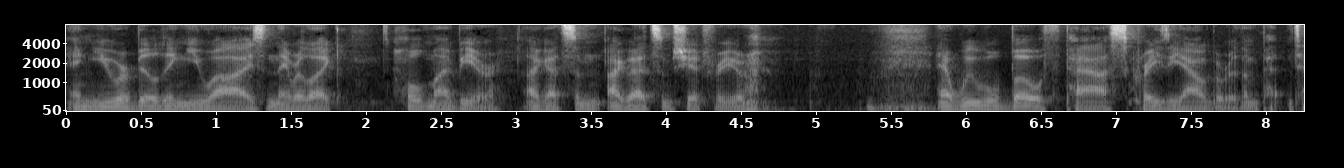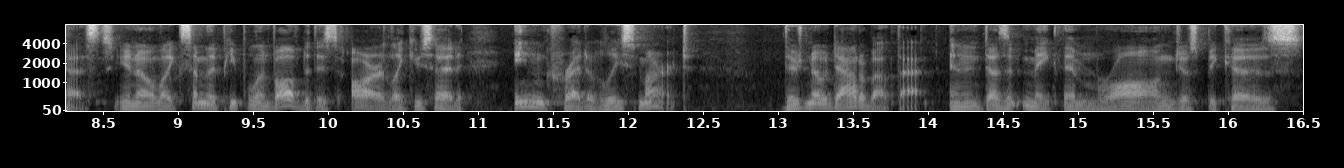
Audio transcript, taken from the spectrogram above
and you were building UIs, and they were like, "Hold my beer, I got some, I got some shit for you." and we will both pass crazy algorithm tests. You know, like some of the people involved with this are, like you said, incredibly smart. There's no doubt about that. And it doesn't make them wrong just because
